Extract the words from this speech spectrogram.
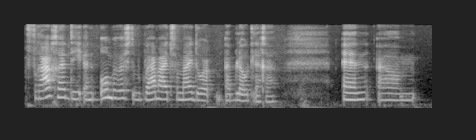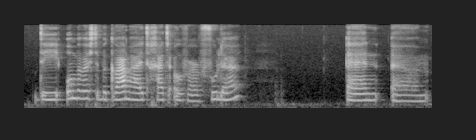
vragen die een onbewuste bekwaamheid van mij door uh, blootleggen. En um, die onbewuste bekwaamheid gaat over voelen. En um,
